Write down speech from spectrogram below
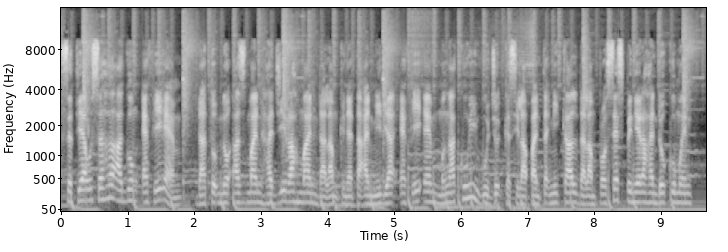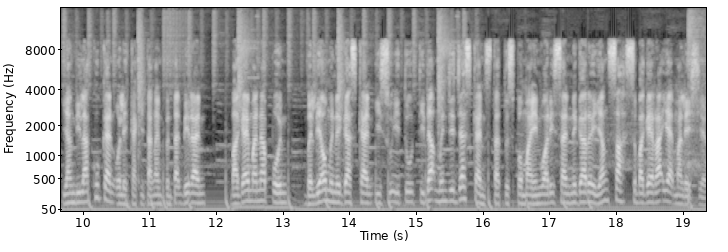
Setiausaha Agung FAM, Datuk Nur Azman Haji Rahman dalam kenyataan media FAM mengakui wujud kesilapan teknikal dalam proses penyerahan dokumen yang dilakukan oleh kaki tangan pentadbiran. Bagaimanapun, beliau menegaskan isu itu tidak menjejaskan status pemain warisan negara yang sah sebagai rakyat Malaysia.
